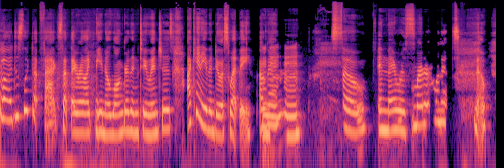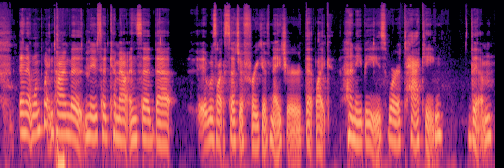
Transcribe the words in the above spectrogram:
Well, I just looked up facts that they were like, you know, longer than two inches. I can't even do a sweat bee. Okay. Mhm. So, And there was, murder hornets? No. and at one point in time, the news had come out and said that it was like such a freak of nature that like honeybees were attacking them.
